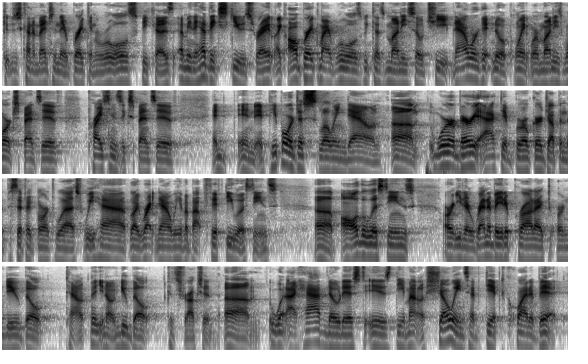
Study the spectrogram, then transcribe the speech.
just kind of mentioned they're breaking rules because I mean they had the excuse right like I'll break my rules because money's so cheap now we're getting to a point where money's more expensive pricing's expensive and, and, and people are just slowing down um, we're a very active brokerage up in the Pacific Northwest we have like right now we have about 50 listings uh, all the listings are either renovated product or new built town, you know, new built construction. Um, what I have noticed is the amount of showings have dipped quite a bit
